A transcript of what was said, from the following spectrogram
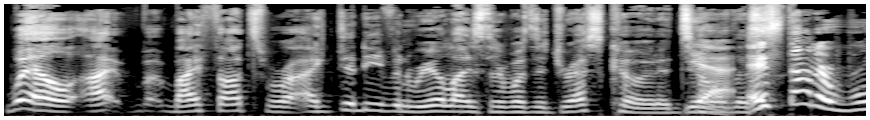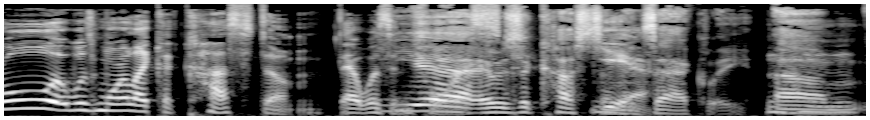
Well, I, my thoughts were I didn't even realize there was a dress code until Yeah. this. It's not a rule. It was more like a custom that was enforced. yeah, it was a custom Yeah. Mm-hmm. exactly. Um,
